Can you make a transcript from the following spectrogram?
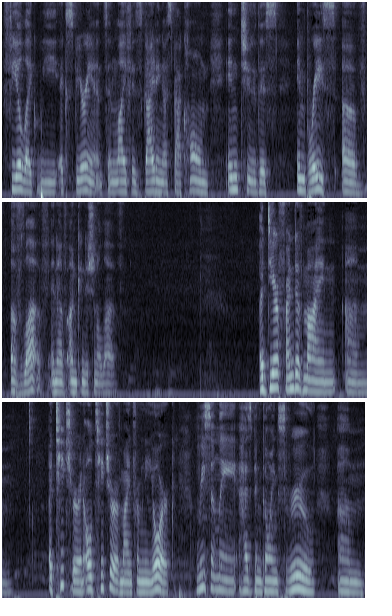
feel like we experience in life is guiding us back home into this embrace of of love and of unconditional love. A dear friend of mine um, a teacher, an old teacher of mine from New York, recently has been going through um,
